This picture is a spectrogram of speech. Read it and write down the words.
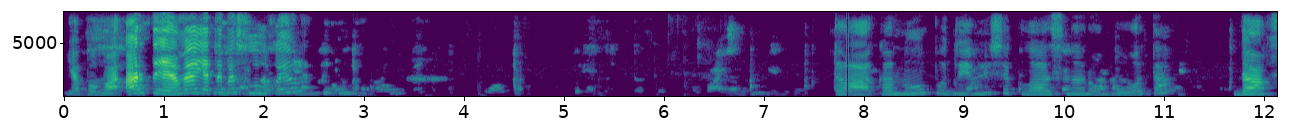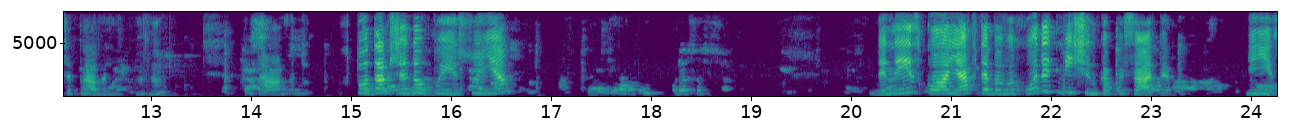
Я побачу. Артеме, я тебе слухаю. Так, а ну, подивлюся, класна робота. Да, все правильно. Угу. Так, хто- хто там ще дописує? Дениско, а як в тебе виходить Міщенка писати? Денис.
